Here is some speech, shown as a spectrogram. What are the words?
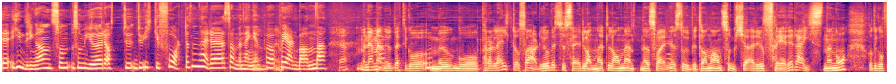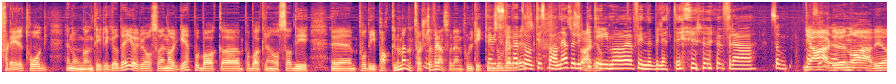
hindringene som, som gjør at du, du, ikke får til denne sammenhengen på, på jernbanen. Ja, men jeg mener jo dette går, må gå parallelt. og så er det jo, Hvis du ser land etter land, enten det er Sverige, Storbritannia og annet, så er det jo flere reisende nå, og det går flere tog enn noen gang tidligere. og Det gjør jo også i Norge, på, bak, på bakgrunn også av de, eh, på de pakkene, men først og fremst for den politikken som føres. Hvis du skal ta tog til Spania, så lykke til med å finne billetter fra ja, er du, nå er vi jo,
